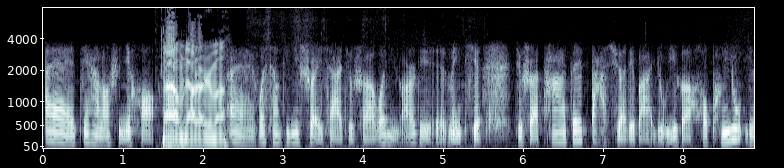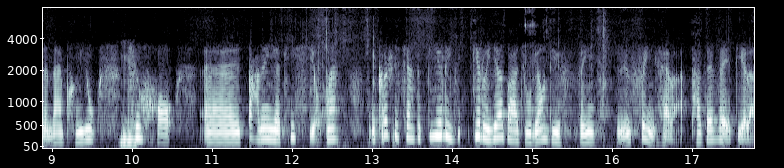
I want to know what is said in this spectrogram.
哎，金山老师你好。哎，我们聊点什么？哎，我想跟你说一下，就说我女儿的问题，就说她在大学里吧有一个好朋友，一个男朋友，挺好，嗯、大人也挺喜欢。可是现在毕了毕了业吧，就两地分嗯分开了，她在外地了，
